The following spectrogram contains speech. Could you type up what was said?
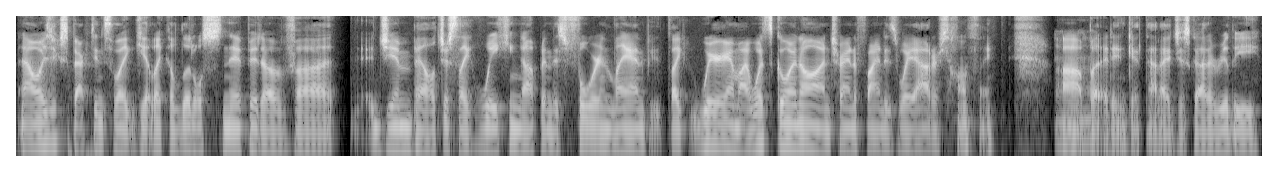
And I was expecting to like get like a little snippet of uh, Jim Bell just like waking up in this foreign land, like where am I? What's going on? Trying to find his way out or something. Uh, Mhm. but I didn't get that. I just got a really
